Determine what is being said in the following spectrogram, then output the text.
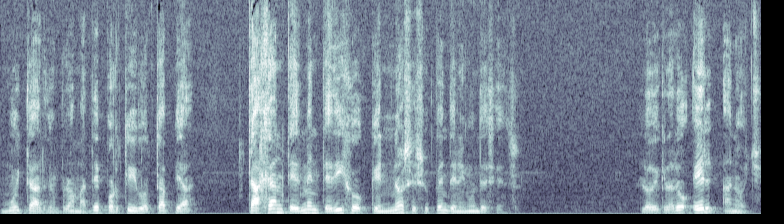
muy tarde, un programa deportivo, Tapia tajantemente dijo que no se suspende ningún descenso. Lo declaró él anoche.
